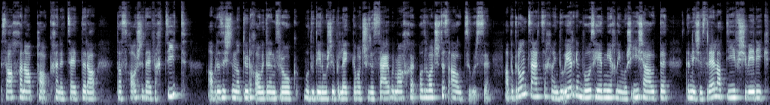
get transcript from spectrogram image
Sachen abpacken etc., das kostet einfach Zeit. Aber das ist dann natürlich auch wieder eine Frage, wo du dir musst überlegen, willst du das selber machen oder willst du das outsourcen? Aber grundsätzlich, wenn du irgendwo das Hirn ein bisschen einschalten musst, dann ist es relativ schwierig,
